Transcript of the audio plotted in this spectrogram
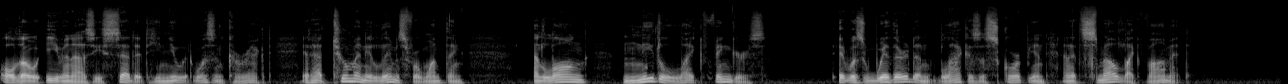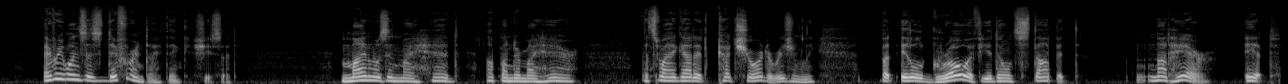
although even as he said it, he knew it wasn't correct. It had too many limbs, for one thing, and long, needle like fingers. It was withered and black as a scorpion, and it smelled like vomit. Everyone's is different, I think, she said. Mine was in my head, up under my hair. That's why I got it cut short originally. But it'll grow if you don't stop it. Not hair, it.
